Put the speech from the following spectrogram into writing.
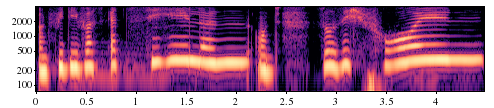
und wie die was erzählen und so sich freuen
